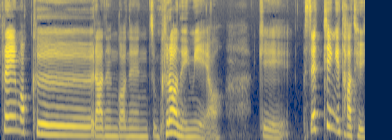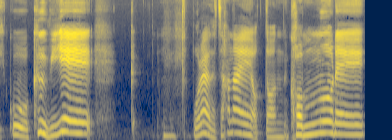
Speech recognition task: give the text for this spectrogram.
프레임워크라는 거는 좀 그런 의미예요. 이렇게 세팅이 다 돼 있고 그 위에 뭐라 해야 되지? 하나의 어떤 건물의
